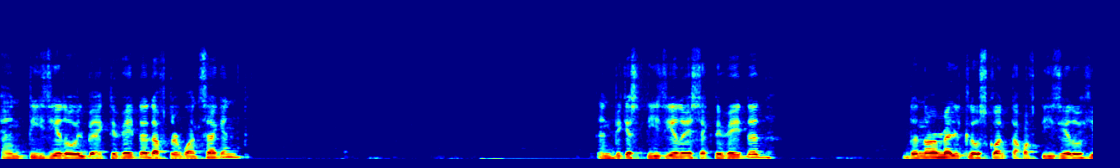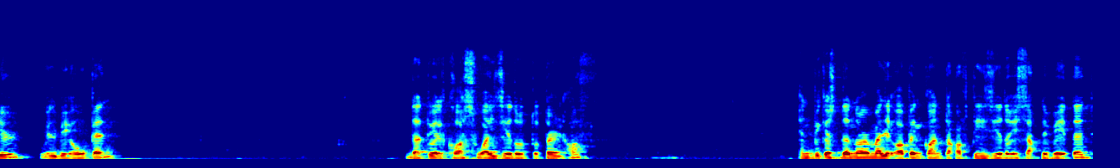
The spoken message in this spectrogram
and T0 will be activated after 1 second. And because T0 is activated, the normally closed contact of T0 here will be open. That will cause Y0 to turn off. And because the normally open contact of T0 is activated,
